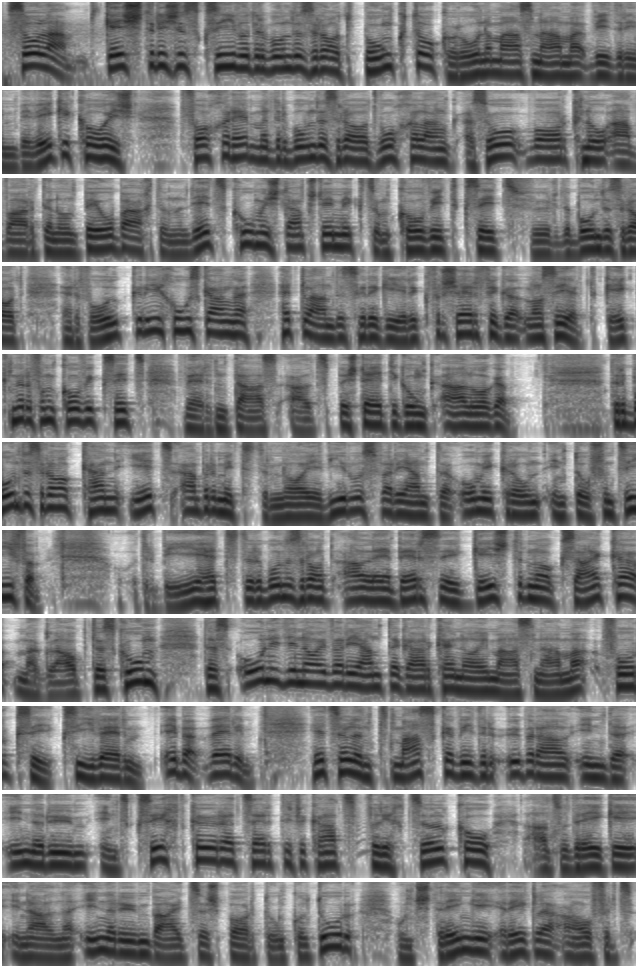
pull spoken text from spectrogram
Sola. Gestern war es, wo der Bundesrat punkto Corona-Massnahmen wieder in Bewegung ist. Vorher hat man den Bundesrat wochenlang so wahrgenommen, abwarten und beobachten. Und jetzt kaum ist die Abstimmung zum Covid-Gesetz für den Bundesrat erfolgreich ausgegangen, hat die Landesregierung Verschärfungen lanciert. Gegner vom Covid-Gesetz werden das als Bestätigung anschauen. Der Bundesrat kann jetzt aber mit der neuen Virusvariante Omikron in die Offensive. Dabei hat der Bundesrat Alain Berset gestern noch gesagt, man glaubt es kaum, dass ohne die neue Variante gar keine neuen Massnahmen vorgesehen wären. Eben, wäre. Jetzt sollen die Masken wieder überall in den Innenräumen ins Gesicht gehören. Zertifikatspflicht soll kommen, also 3G in allen Innenräumen, Beizen, Sport und Kultur und strenge Regeln auch für das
